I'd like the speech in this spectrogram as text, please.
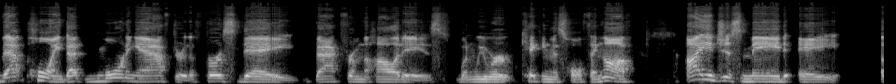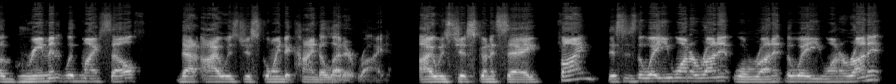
that point, that morning after the first day back from the holidays when we were kicking this whole thing off, I had just made a agreement with myself that I was just going to kind of let it ride. I was just going to say, fine, this is the way you want to run it. We'll run it the way you want to run it.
